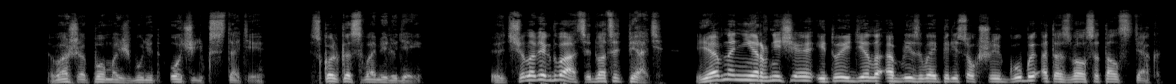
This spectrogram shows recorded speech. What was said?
— Ваша помощь будет очень кстати. Сколько с вами людей? — Человек двадцать, двадцать пять. Явно нервничая и то и дело облизывая пересохшие губы, отозвался толстяк.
